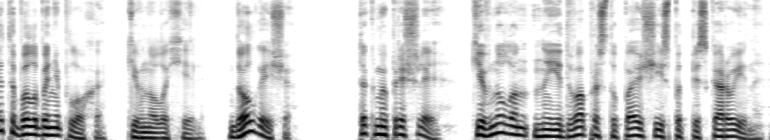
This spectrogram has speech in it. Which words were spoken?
Это было бы неплохо, кивнула Хель. Долго еще? Так мы пришли. Кивнул он на едва проступающие из-под песка руины.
